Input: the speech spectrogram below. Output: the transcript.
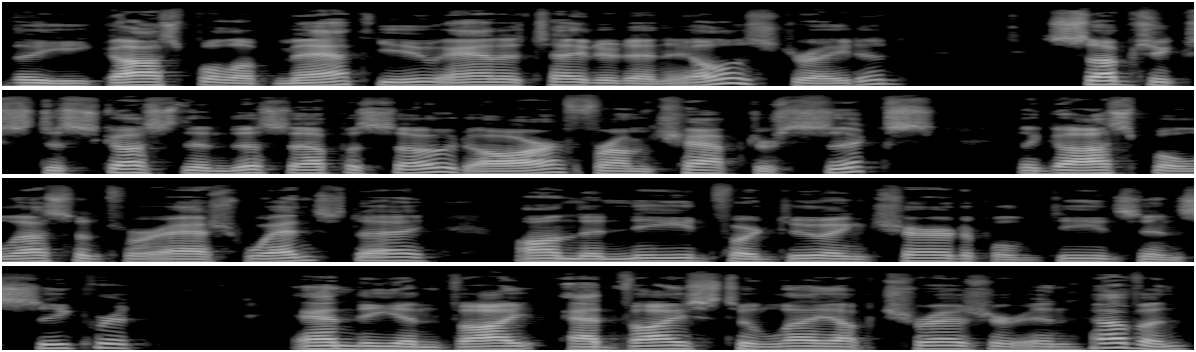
The Gospel of Matthew, annotated and illustrated, Subjects discussed in this episode are from chapter 6, the gospel lesson for Ash Wednesday, on the need for doing charitable deeds in secret, and the invite, advice to lay up treasure in heaven,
